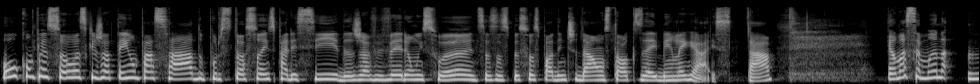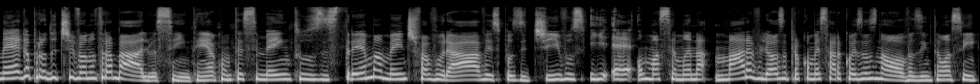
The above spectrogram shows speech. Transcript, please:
ou com pessoas que já tenham passado por situações parecidas, já viveram isso antes, essas pessoas podem te dar uns toques aí bem legais, tá? É uma semana mega produtiva no trabalho, assim, tem acontecimentos extremamente favoráveis, positivos e é uma semana maravilhosa para começar coisas novas. Então, assim,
